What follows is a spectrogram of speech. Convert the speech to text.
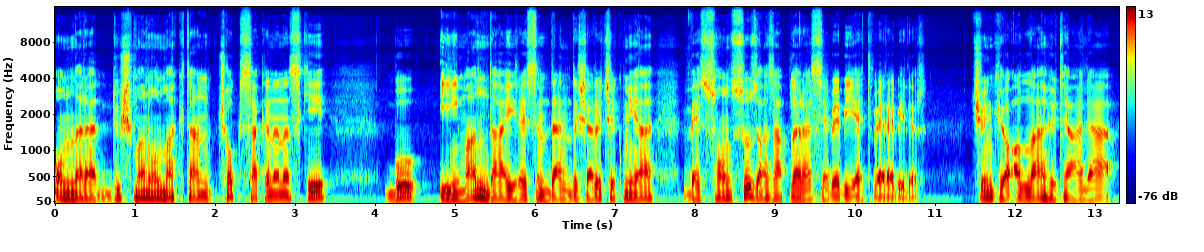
onlara düşman olmaktan çok sakınınız ki, bu iman dairesinden dışarı çıkmaya ve sonsuz azaplara sebebiyet verebilir. Çünkü Allahü Teala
